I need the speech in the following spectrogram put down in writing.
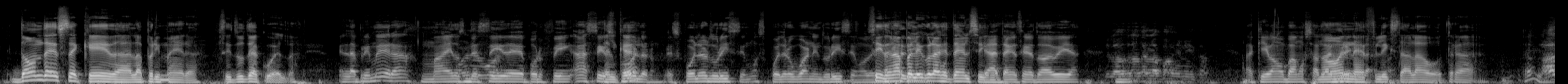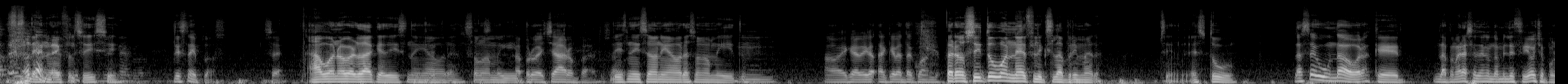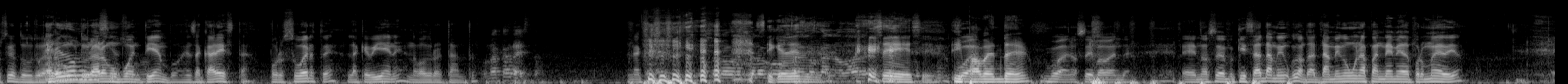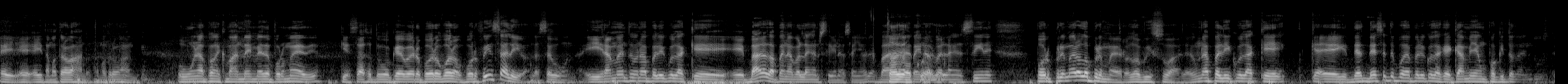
¿Dónde se queda la primera? Si tú te acuerdas. En la primera, Miles Spoiler decide por fin. Ah, sí, ¿El qué? spoiler. Spoiler durísimo. Spoiler warning durísimo. Sí, de una película que está en el cine. Ya está en el cine todavía. Y la otra está en la paginita. Aquí vamos, vamos a hablar No, de en la- Netflix está la otra. Ah, ¿No De está en Netflix, sí, sí. Disney Plus. Sí. Ah, bueno, es verdad que Disney ahora son amiguitos. Aprovecharon para. Disney y Sony ahora son amiguitos. Mm. A ver, hay que ver, hay que ver hasta cuándo. Pero sí tuvo en Netflix la primera. Sí, estuvo. La segunda ahora, que la primera salió en el 2018, por cierto. ¿Era Duraron, 2018? duraron un buen tiempo en sacar esta. Por suerte, la que viene no va a durar tanto. Una caresta. Una lo Sí que. Sí, sí. Y Bueno. para vender. Bueno, sí, para vender. Eh, no sé, quizás también, bueno, ta- también hubo una pandemia de por medio. Ey, ey, ey, estamos trabajando, estamos trabajando. Hubo una pan- pandemia de por medio, quizás se tuvo que ver, pero bueno, por fin salió la segunda. Y realmente es una película que eh, vale la pena verla en el cine, señores. Vale Estoy la pena verla en el cine. Por primero lo primero, los visuales. Una película que, que de, de ese tipo de películas que cambian un poquito la industria.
